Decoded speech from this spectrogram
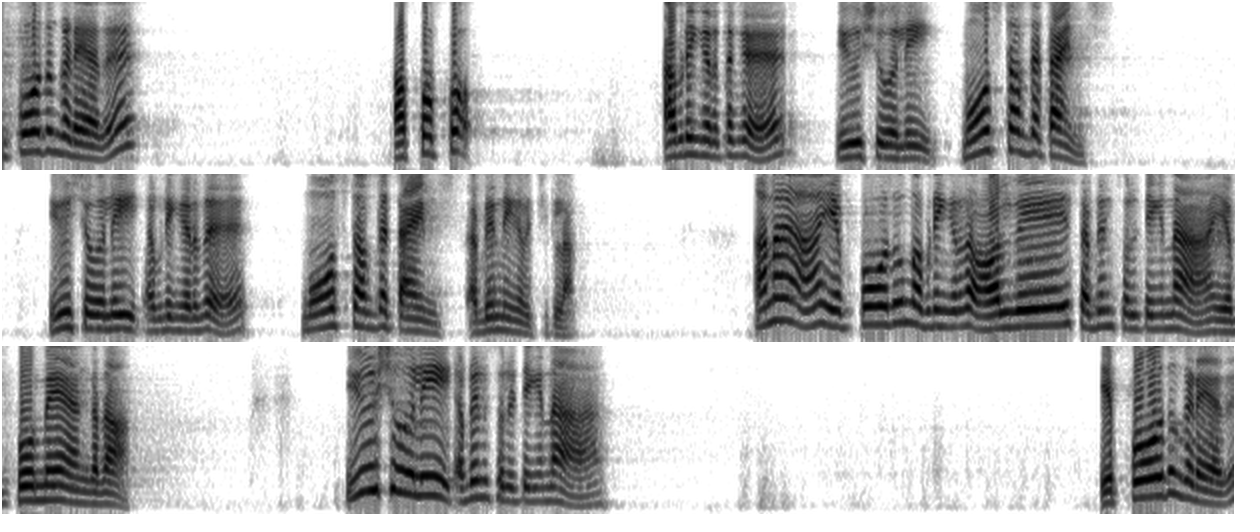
எப்போதும் கிடையாது. அப்பப்போ அப்படிங்கிறதுக்கு usually most of the times usually அப்படிங்கிறது மோஸ்ட் ஆஃப் த டைம்ஸ் அப்படின்னு நீங்கள் வச்சுக்கலாம். ஆனால் எப்போதும் அப்படிங்கிறது ஆல்வேஸ் அப்படின்னு சொல்லிட்டீங்கன்னா அங்கே தான் யூஷுவலி அப்படின்னு சொல்லிட்டீங்கன்னா எப்போதும் கிடையாது.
